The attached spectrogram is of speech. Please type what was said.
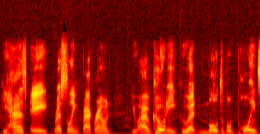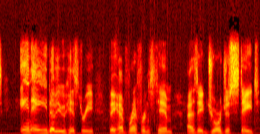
He has a wrestling background. You have Cody, who at multiple points in AEW history they have referenced him as a Georgia State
